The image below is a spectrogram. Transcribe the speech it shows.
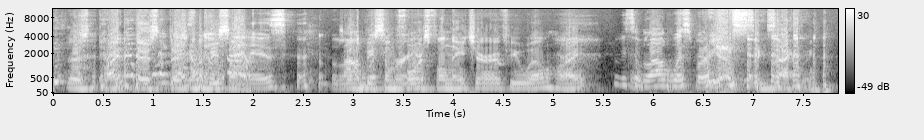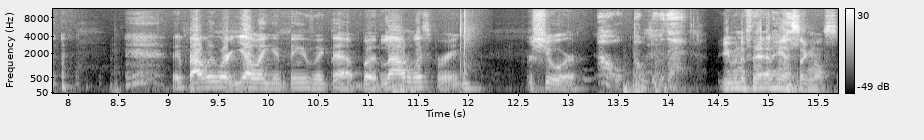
there's right there's there's going to be some that is. there's loud going to be some forceful nature, if you will, right? Be some loud whispering. Yes, exactly. they probably weren't yelling and things like that, but loud whispering for sure. No, don't do that. Even if they had hand signals,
